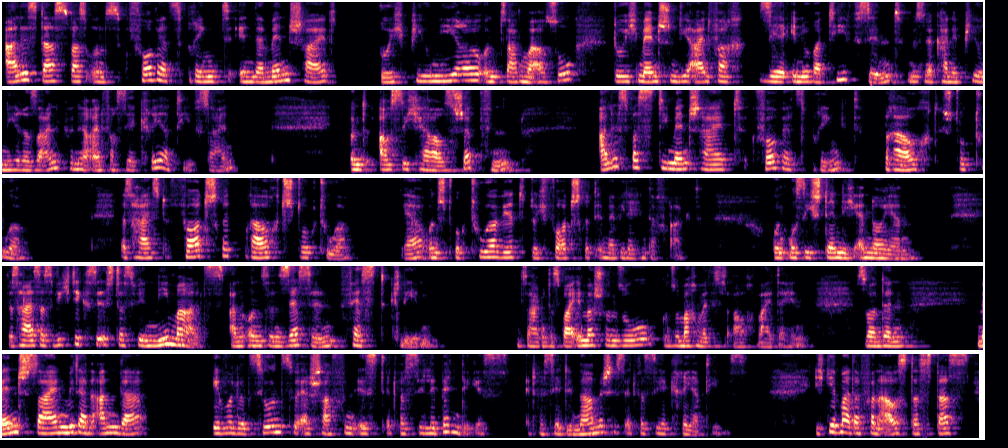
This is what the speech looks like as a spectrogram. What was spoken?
alles das, was uns vorwärts bringt in der Menschheit, durch Pioniere und sagen wir auch so, durch Menschen, die einfach sehr innovativ sind, müssen ja keine Pioniere sein, können ja einfach sehr kreativ sein und aus sich heraus schöpfen. Alles, was die Menschheit vorwärts bringt, braucht Struktur. Das heißt, Fortschritt braucht Struktur. Ja, und Struktur wird durch Fortschritt immer wieder hinterfragt und muss sich ständig erneuern. Das heißt, das Wichtigste ist, dass wir niemals an unseren Sesseln festkleben. und sagen, das war immer schon so und so machen wir das auch weiterhin, sondern Menschsein miteinander, Evolution zu erschaffen, ist etwas sehr Lebendiges, etwas sehr Dynamisches, etwas sehr Kreatives. Ich gehe mal davon aus, dass das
